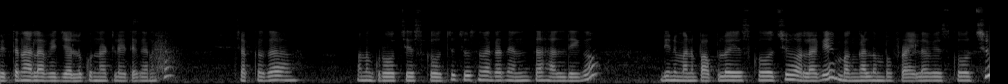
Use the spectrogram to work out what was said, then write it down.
విత్తనాలు అవి జల్లుకున్నట్లయితే కనుక చక్కగా మనం గ్రోత్ చేసుకోవచ్చు. చూసినా కదా ఎంత హెల్దీగా. దీన్ని మనం పప్పులో వేసుకోవచ్చు అలాగే బంగాళదుంప ఫ్రైలో వేసుకోవచ్చు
